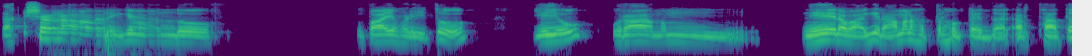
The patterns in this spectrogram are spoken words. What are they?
ತಕ್ಷಣ ಅವರಿಗೆ ಒಂದು ಉಪಾಯ ಹೊಳೆಯಿತು. ಯಯೋ ರಾಮಂ. ನೇರವಾಗಿ ರಾಮನ ಹತ್ರ ಹೋಗ್ತಾ ಇದ್ದಾರೆ. ಅರ್ಥಾತ್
